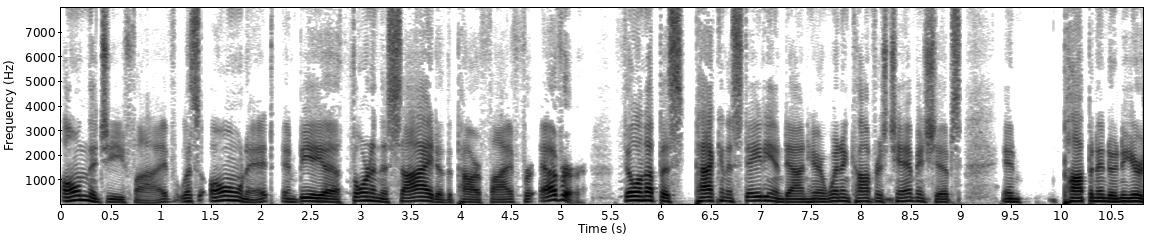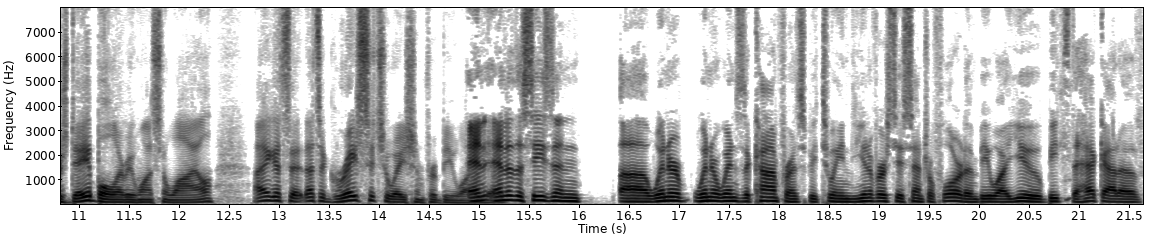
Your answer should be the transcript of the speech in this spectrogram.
own the G5. Let's own it and be a thorn in the side of the Power Five forever. Filling up a packing a stadium down here, winning conference championships, and popping into a New Year's Day bowl every once in a while. I think that's a that's a great situation for BYU. And end of the season, uh, winner winner wins the conference between the University of Central Florida and BYU. Beats the heck out of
